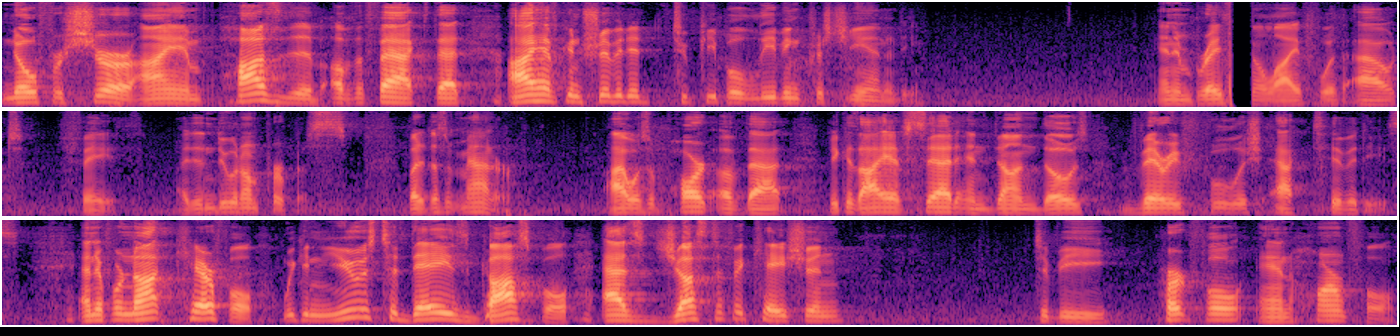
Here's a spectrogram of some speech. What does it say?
know for sure, I am positive of the fact that I have contributed to people leaving Christianity and embracing a life without faith. I didn't do it on purpose, but it doesn't matter. I was a part of that because I have said and done those very foolish activities. And if we're not careful, we can use today's gospel as justification to be hurtful and harmful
